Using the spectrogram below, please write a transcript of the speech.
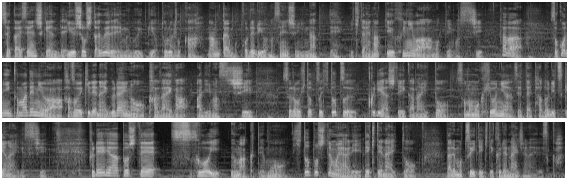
世界選手権で優勝した上で MVP を取るとか、何回も取れるような選手になっていきたいなっていうふうには思っていますしただそこに行くまでには数えきれないぐらいの課題がありますしそれを一つ一つクリアしていかないとその目標には絶対たどり着けないですしプレイヤーとしてすごい上手くても人としてもやはりできてないと誰もついてきてくれないじゃないですか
